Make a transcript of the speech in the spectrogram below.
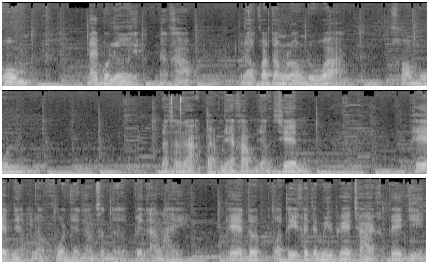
กลมได้หมดเลยนะครับ เราก็ต้องลองดูว่าข้อมูลลักษณะแบบนี้ครับ อย่างเช่น เพศเนี่ยเราควรจะนำเสนอเป็นอะไร เพศโดยปกติก็จะมีเพศชายกับเพศหญิง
